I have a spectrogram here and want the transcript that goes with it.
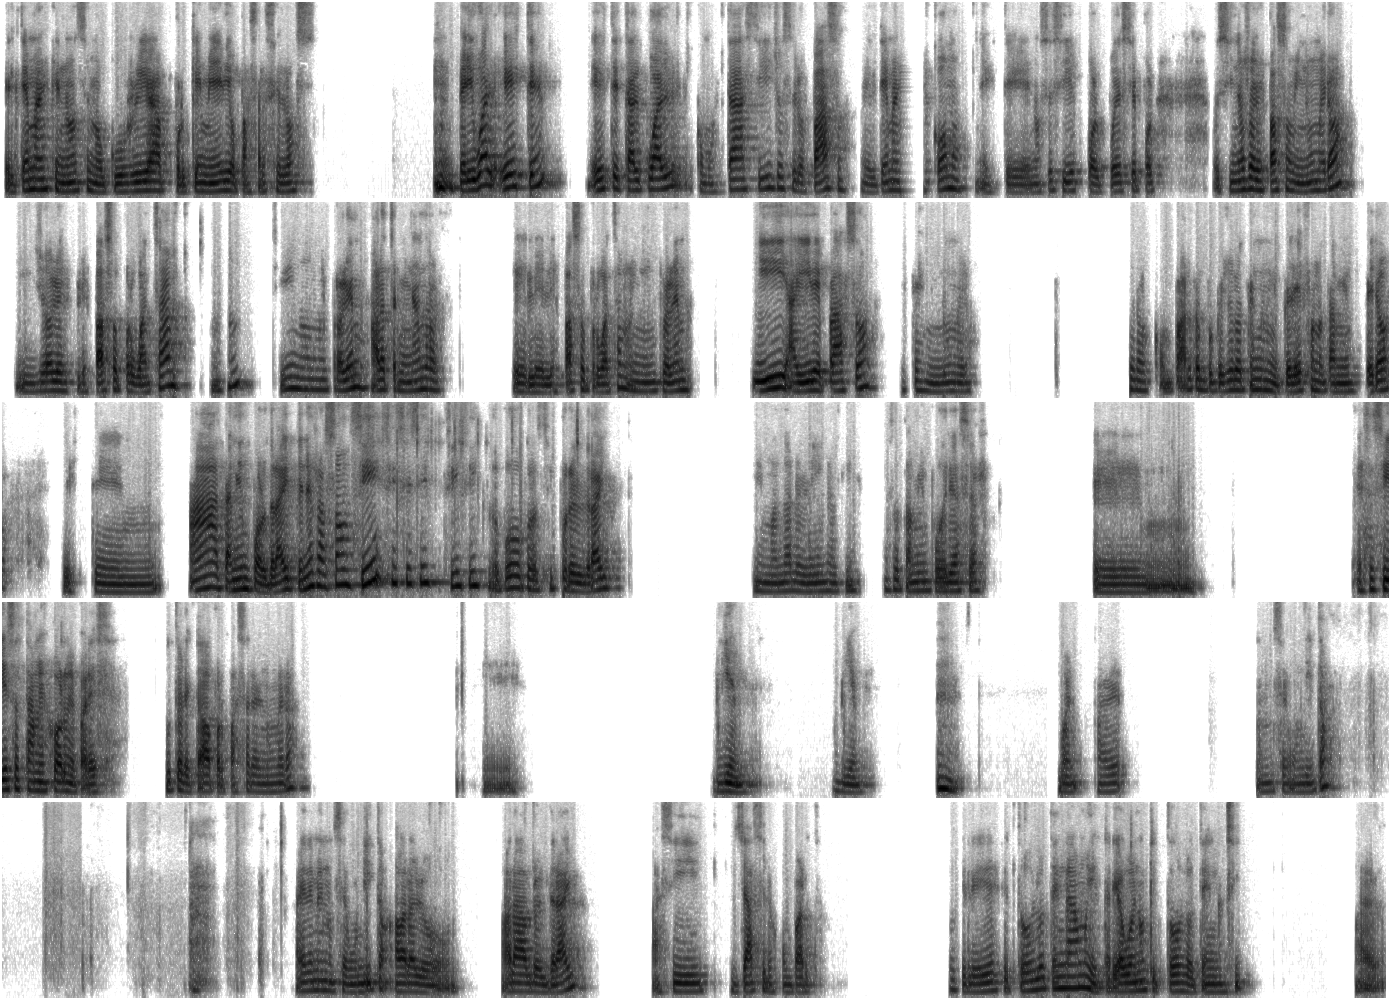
el tema es que no se me ocurría por qué medio pasárselos. Pero igual este, este tal cual, como está así, yo se los paso. El tema es cómo. Este, no sé si es por, puede ser por, si no, yo les paso mi número y yo les, les paso por WhatsApp. Sí, no, no hay problema. Ahora terminando, eh, le- les paso por WhatsApp, no hay ningún problema. Y ahí de paso, este es mi número. Yo lo comparto porque yo lo tengo en mi teléfono también, pero este. Ah, también por Drive. ¿Tenés razón? Sí, sí, sí, sí, sí, sí. Lo puedo producir por el Drive y mandar el link aquí. Eso también podría ser. Em, ese sí, eso está mejor, me parece. Justo le estaba por pasar el número. Eh, bien, bien. Bueno, a ver. Un segundito. Ahí denme un segundito. Ahora lo. Ahora abro el Drive. Así ya se los comparto. Porque la idea es que todos lo tengamos y estaría bueno que todos lo tengan, sí. A ver.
